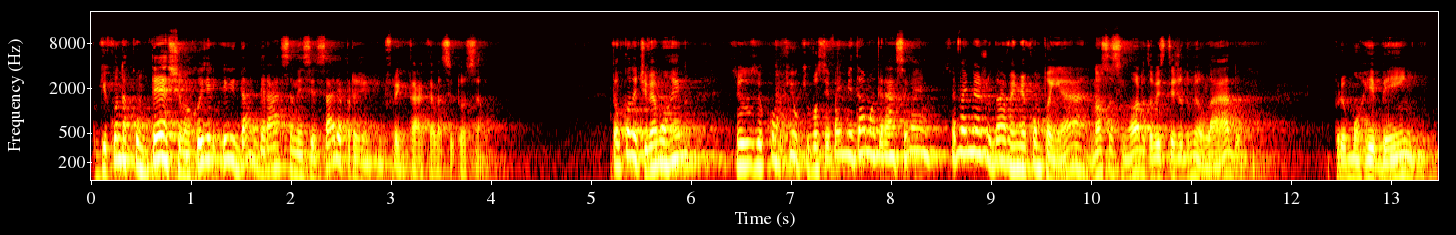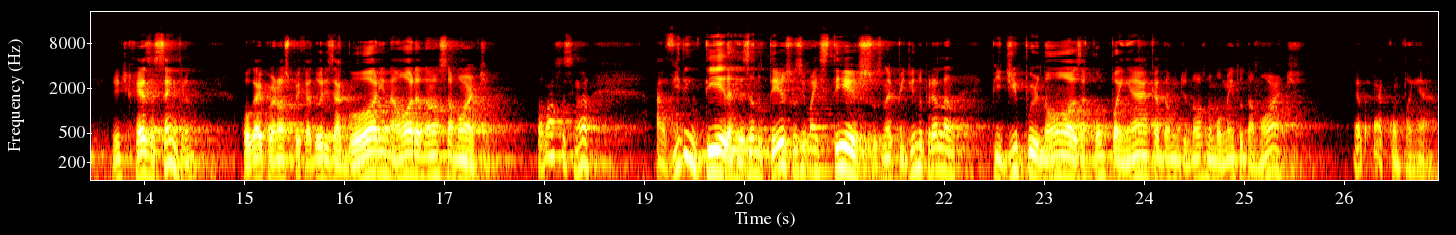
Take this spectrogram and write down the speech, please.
Porque quando acontece uma coisa, ele, ele dá a graça necessária para a gente enfrentar aquela situação. Então, quando eu estiver morrendo, Jesus, eu confio que você vai me dar uma graça, você vai, você vai me ajudar, vai me acompanhar. Nossa Senhora talvez esteja do meu lado, para eu morrer bem. A gente reza sempre, né? Rogai por nós pecadores agora e na hora da nossa morte. Então, Nossa Senhora, a vida inteira rezando terços e mais terços, né? pedindo para ela pedir por nós, acompanhar cada um de nós no momento da morte, ela vai acompanhar.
